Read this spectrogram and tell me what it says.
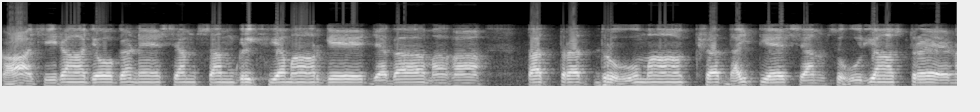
काशिराजो गणेशं सङ्गृह्य मार्गे जगामः तत्र ध्रूमाक्षदैत्येशं सूर्यास्त्रेण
